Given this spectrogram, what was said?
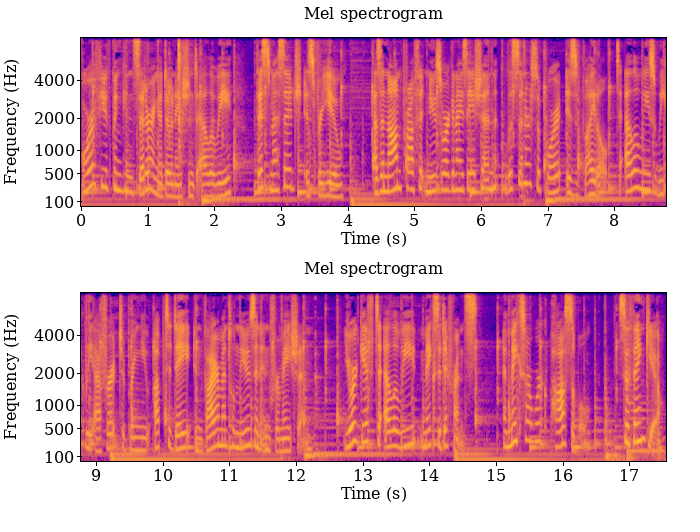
or if you've been considering a donation to LOE, this message is for you. As a nonprofit news organization, listener support is vital to LOE's weekly effort to bring you up to date environmental news and information. Your gift to LOE makes a difference and makes our work possible. So thank you.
